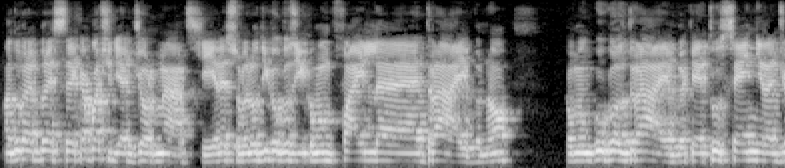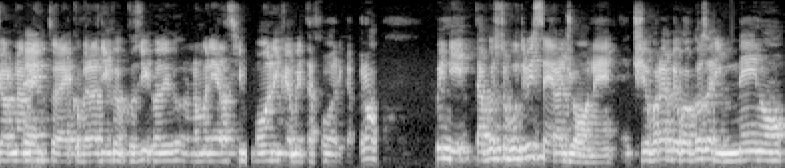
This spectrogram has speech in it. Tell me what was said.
ma dovrebbero essere capaci di aggiornarsi. Adesso ve lo dico così, come un file eh, drive, no? come un Google Drive, che tu segni l'aggiornamento, sì. ecco, ve lo dico così, in una maniera simbolica e metaforica, però quindi da questo punto di vista hai ragione, ci vorrebbe qualcosa di meno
